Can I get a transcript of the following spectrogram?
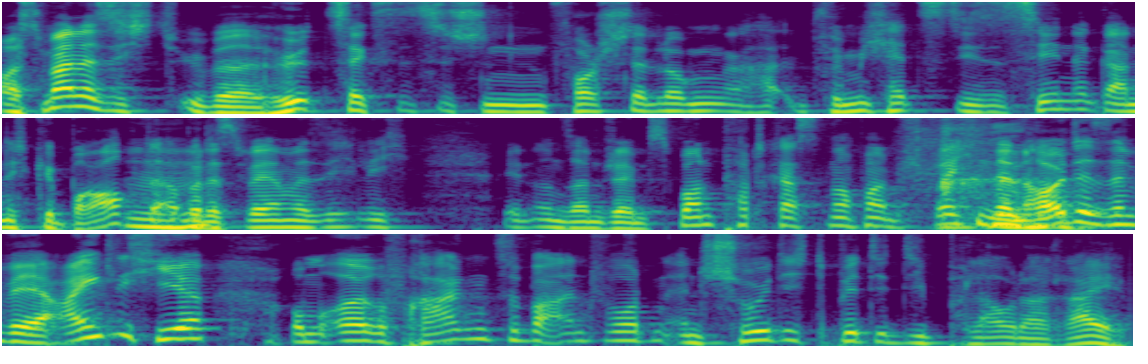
aus meiner Sicht überhöht sexistischen Vorstellungen, für mich hätte es diese Szene gar nicht gebraucht, Mhm. aber das werden wir sicherlich in unserem James Bond Podcast nochmal besprechen, denn heute sind wir ja eigentlich hier, um eure Fragen zu beantworten. Entschuldigt bitte die Plauderei.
